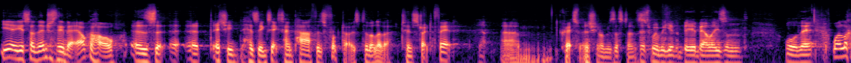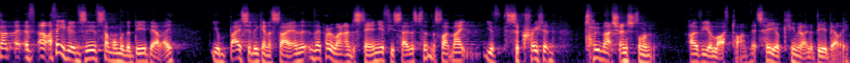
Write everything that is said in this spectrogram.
Yeah, yeah. So the interesting thing about alcohol is it, it actually has the exact same path as fructose to the liver, turns straight to fat, Yeah. um, creates insulin resistance. That's where we get the beer bellies and all of that. Well, look, I, if, I think if you observe someone with a beer belly, you're basically going to say, and they probably won't understand you if you say this to them. It's like, mate, you've secreted too much insulin over your lifetime. That's how you accumulate a beer belly.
